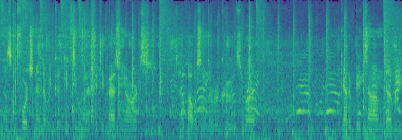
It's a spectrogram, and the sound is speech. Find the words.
It was unfortunate that we couldn't get 250 passing yards to help out with some of the recruits, but we got a big time W.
